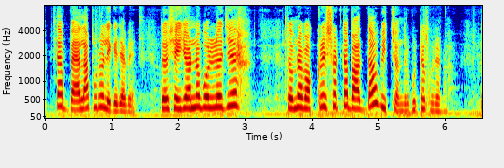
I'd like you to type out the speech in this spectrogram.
একটা বেলা পুরো লেগে যাবে। তো সেই জন্য বলল যে তোমরা বক্রেশ্বরটা বাদ দাও, বীরচন্দ্রপুরটা ঘুরে নাও। তো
